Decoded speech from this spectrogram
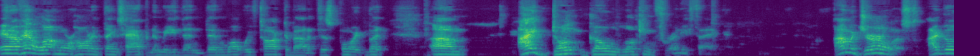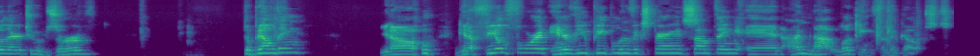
and I've had a lot more haunted things happen to me than than what we've talked about at this point. But um, I don't go looking for anything. I'm a journalist. I go there to observe the building, you know, get a feel for it, interview people who've experienced something, and I'm not looking for the ghosts.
